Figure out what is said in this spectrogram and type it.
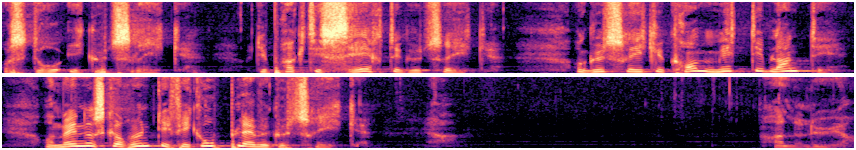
å stå i Guds rike. De praktiserte Guds rike. Og Guds rike kom midt iblant dem. Og mennesker rundt dem fikk oppleve Guds rike. Ja. Halleluja.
